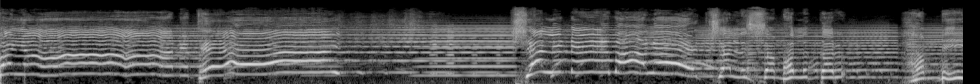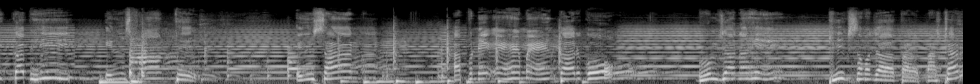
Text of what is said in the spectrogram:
बयान थे। चलने वाले चल संभल कर हम भी कभी इंसान थे। इंसान अपने अहम अहंकार को भूल जाना ही ठीक समझ जाता है। मास्टर,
